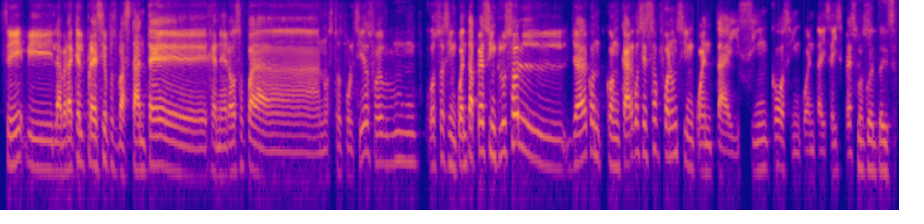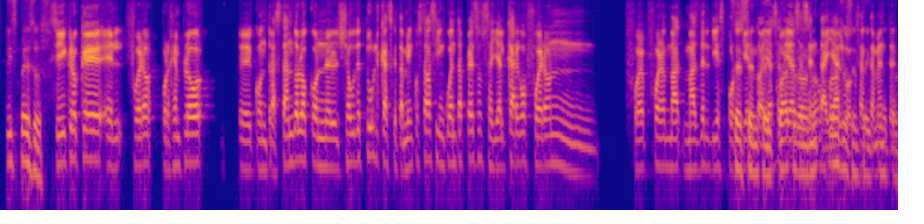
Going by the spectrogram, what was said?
Sí, y la verdad que el precio, pues bastante generoso para nuestros bolsillos. Fue un costo de 50 pesos. Incluso el, ya con, cargos y eso fueron 55 o 56 pesos. 56 pesos. Sí, creo que el, fueron, por ejemplo, eh, contrastándolo con el show de Tulcas, que también costaba 50 pesos, allá el cargo fueron, fue, fueron más, del 10%, allá salía 60 y algo, exactamente.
